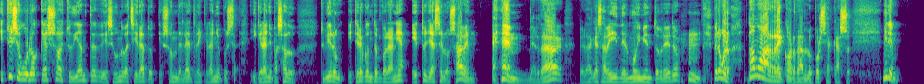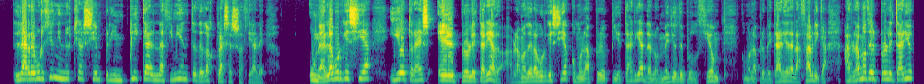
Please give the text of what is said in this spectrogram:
Estoy seguro que esos estudiantes de segundo bachillerato que son de letra y que el año, y que el año pasado tuvieron historia contemporánea, esto ya se lo saben. ¿Verdad? ¿Verdad que sabéis del movimiento obrero? Pero bueno, vamos a recordarlo por si acaso. Miren, la revolución industrial siempre implica el nacimiento de dos clases sociales. Una es la burguesía y otra es el proletariado. Hablamos de la burguesía como la propietaria de los medios de producción, como la propietaria de la fábrica. Hablamos del proletario,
